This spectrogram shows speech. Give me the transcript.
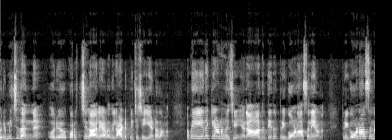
ഒരുമിച്ച് തന്നെ ഒരു കുറച്ച് കാലയളവിൽ അടുപ്പിച്ച് ചെയ്യേണ്ടതാണ്. അപ്പോൾ ഏതൊക്കെയാണെന്ന് വെച്ച് കഴിഞ്ഞാൽ ആദ്യത്തേത് ത്രികോണാസനയാണ്. ത്രികോണാസന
